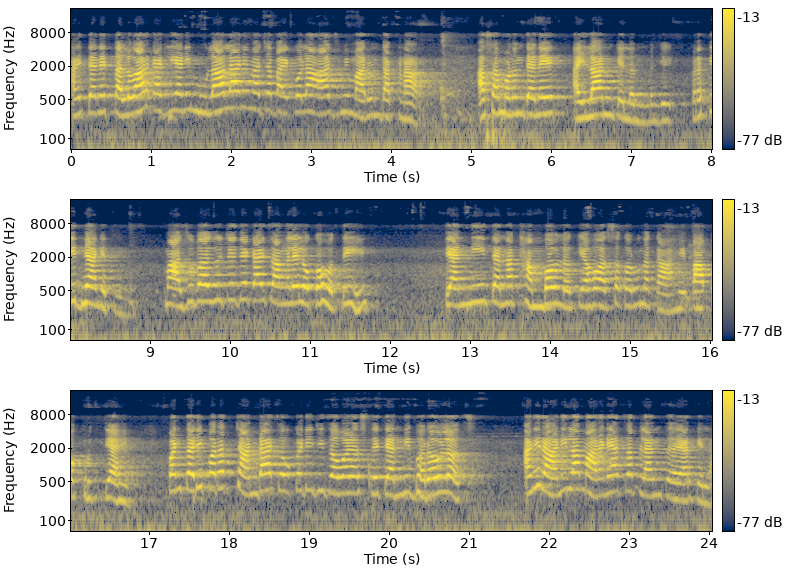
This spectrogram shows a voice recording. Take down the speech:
आणि त्याने तलवार काढली आणि मुलाला आणि माझ्या बायकोला आज मी मारून टाकणार. असं म्हणून त्याने ऐलान केलं म्हणजे प्रतिज्ञा घेतली. मग आजूबाजूचे जे काय चांगले लोक होती त्यांनी त्यांना थांबवलं की अहो असं करू नका हे पापकृत्य आहे. पण तरी परत चांडा चौकडी जी जवळ असते त्यांनी भरवलंच. आणि राणीला मारण्याचा प्लॅन तयार केला.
